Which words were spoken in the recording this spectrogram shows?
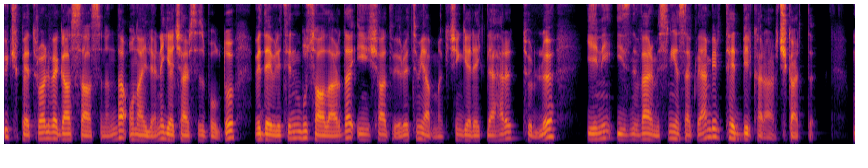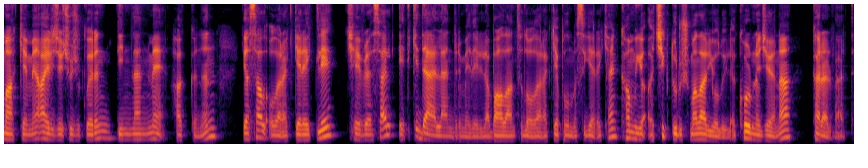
3 petrol ve gaz sahasının da onaylarını geçersiz buldu ve devletin bu sahalarda inşaat ve üretim yapmak için gerekli her türlü yeni izni vermesini yasaklayan bir tedbir kararı çıkarttı. Mahkeme ayrıca çocukların dinlenme hakkının yasal olarak gerekli çevresel etki değerlendirmeleriyle bağlantılı olarak yapılması gereken kamuya açık duruşmalar yoluyla korunacağına karar verdi.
